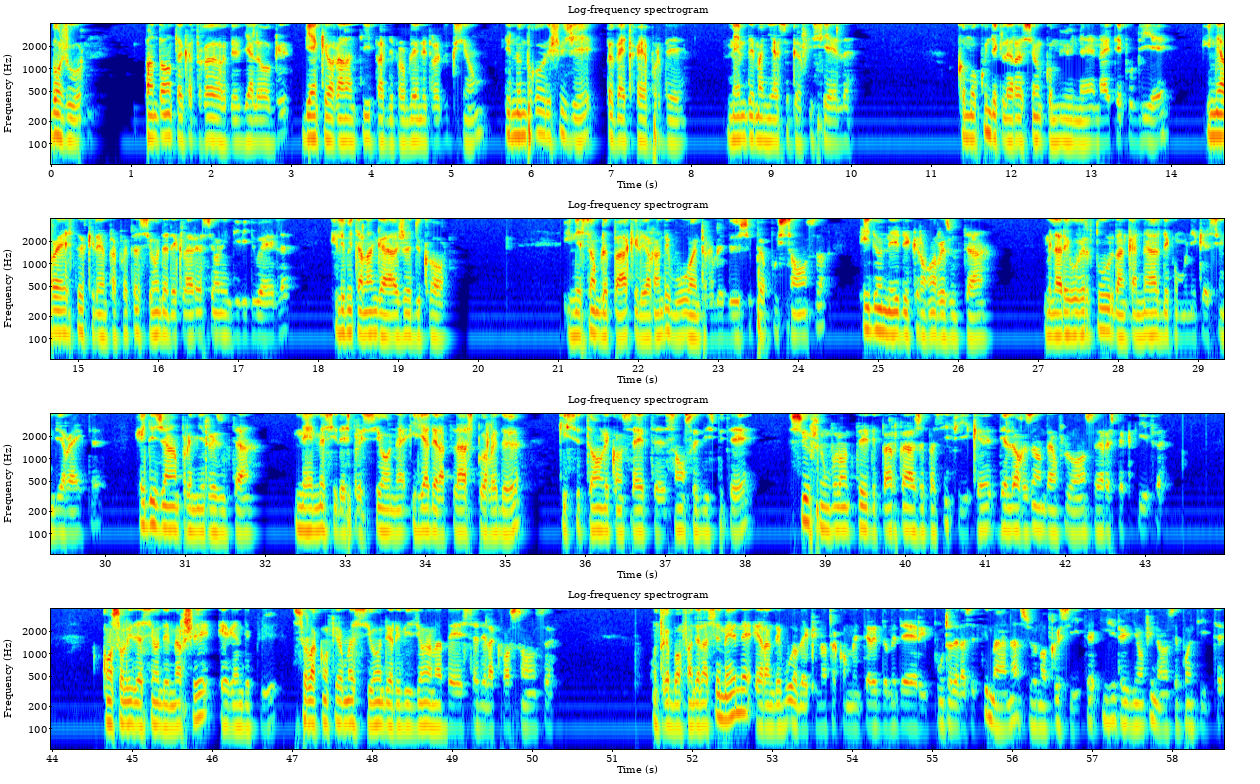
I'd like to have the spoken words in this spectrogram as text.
Bonjour. Pendant quatre heures de dialogue, bien que ralenti par des problèmes de traduction, de nombreux sujets peuvent être abordés, même de manière superficielle. Comme aucune déclaration commune n'a été publiée, il ne reste que l'interprétation des déclarations individuelles et le métalangage du corps. Il ne semble pas que le rendez-vous entre les deux superpuissances ait donné de grands résultats, mais la réouverture d'un canal de communication directe est déjà un premier résultat, même si l'expression il y a de la place pour les deux, qui se tend les concepts sans se disputer, souffle une volonté de partage pacifique de leurs zones d'influence respectives. Consolidation des marchés et rien de plus sur la confirmation des révisions la baisse de la croissance. Un très bon fin de la semaine et rendez-vous avec notre commentaire hebdomadaire punto della settimana sur notre site easytradingfinance.it.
